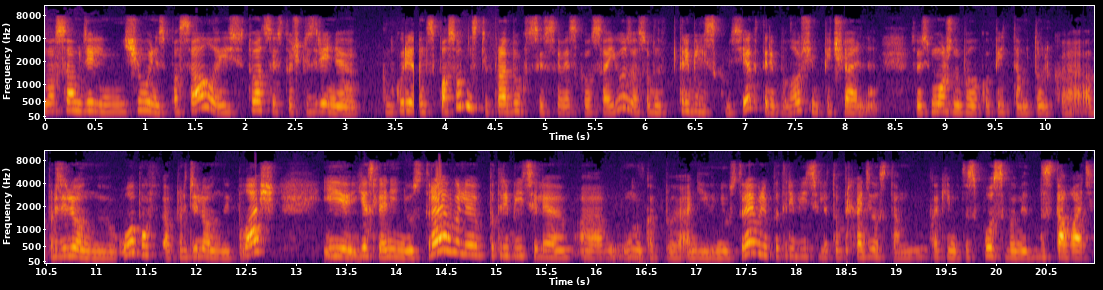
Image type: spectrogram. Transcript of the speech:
На самом деле ничего не спасало, и ситуация с точки зрения конкурентоспособности продукции Советского Союза, особенно в потребительском секторе, была очень печальная. То есть можно было купить там только определенную обувь, определенный плащ, и если они не устраивали потребителя, а, ну, как бы они не устраивали потребителя, то приходилось там какими-то способами доставать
